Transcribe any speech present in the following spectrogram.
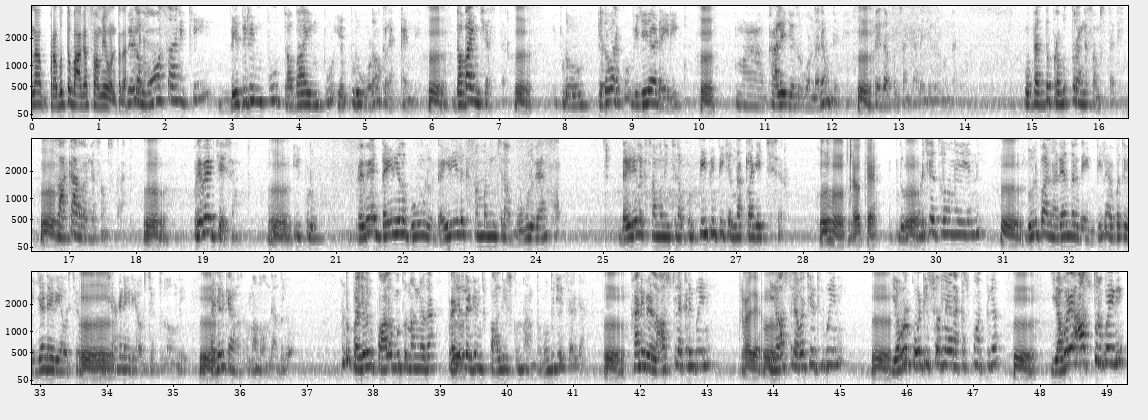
నా ప్రభుత్వ భాగస్వామ్యం ఉంటుందా. వీళ్ళ మోసానికి బెదిరింపు దబాయింపు ఎప్పుడు కూడా ఒక లెక్క అండి. దబాయించేస్తారు. ఇప్పుడు ఇదివరకు విజయ డైరీ మా కాలేజీ ఎదురుగుండానే ఉండేది. సైదాపల్సం కాలేజీ ఎదురుగుండా ఓ పెద్ద ప్రభుత్వ రంగ సంస్థ అది. సహకార రంగ సంస్థ. ప్రైవేట్ చేసాం హ్మ్, ఇప్పుడు ప్రైవేట్ డైరీల భూములు డైరీలకు సంబంధించిన భూములు కానీ డైరీలకు సంబంధించినప్పుడు పీపీపీ కింద అట్లాగే హ్మ్, ఓకే. ఇప్పుడు ఎవరి చేతిలో ఉన్నాయి ఇవన్నీ? దూలిపాల నరేందర్ది ఏంటి? లేకపోతే విజయ డైరీ ఎవరి చేతిలో విశాఖ డైరీ ఎవరి చేతిలో ఉంది? ప్రజలకు ఏమైనా సంబంధం ఉంది అందులో? అంటే ప్రజలకు పాలు అమ్ముతున్నాం కదా ప్రజల దగ్గర నుంచి పాలు తీసుకున్నాం అంత ముందు చేశారుగా. కానీ వీళ్ళ ఆస్తులు ఎక్కడికి పోయినాయి? ఈ ఆస్తులు ఎవరి చేతికి పోయినాయి? ఎవరు కోటీశ్వర్లు అయ్యారు అకస్మాత్తుగా ఎవరి ఆస్తులు పోయినాయి?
